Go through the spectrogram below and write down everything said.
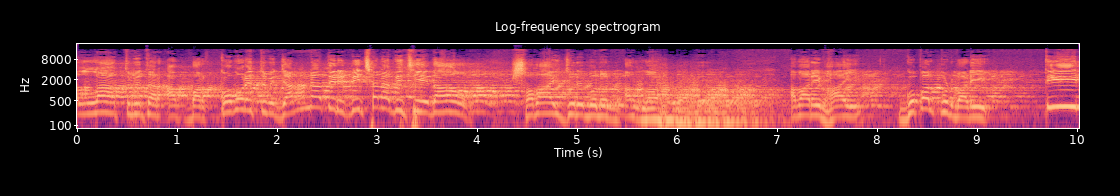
আল্লাহ, তুমি তার আব্বার কবরে তুমি জান্নাতের বিছানা বিছিয়ে দাও। সবাই জুড়ে বলুন, আল্লাহ আমার এই ভাই গোপালপুর বাড়ি তিন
